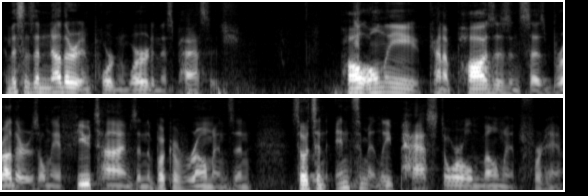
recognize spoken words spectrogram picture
And this is another important word in this passage. Paul only kind of pauses and says brothers only a few times in the book of Romans. And so it's an intimately pastoral moment for him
